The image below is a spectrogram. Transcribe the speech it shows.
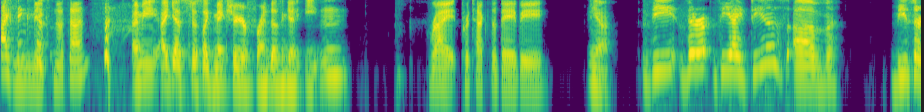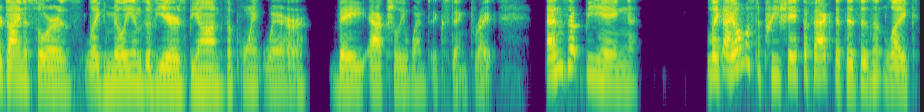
I think makes this no sense. I mean, I guess just like make sure your friend doesn't get eaten. right, protect the baby. Yeah, the there the ideas of these are dinosaurs like millions of years beyond the point where they actually went extinct, right? Ends up being like I almost appreciate the fact that this isn't like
